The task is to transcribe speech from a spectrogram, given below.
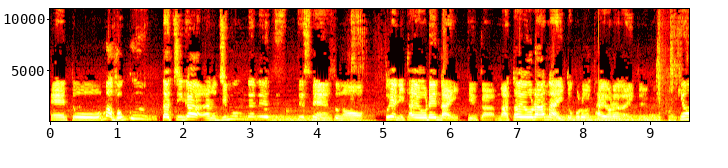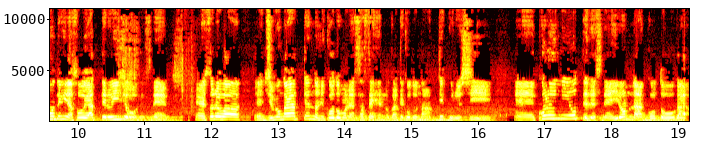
えっ、と、まあ僕たちが、あの、自分でですね、その、親に頼れないっていうか、まあ、頼らないところは頼らないというか、基本的にはそうやってる以上ですね、えー、それは、え自分がやってんのに子供にはさせへんのかってことになってくるし、えー、これによってですね、いろんなことが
